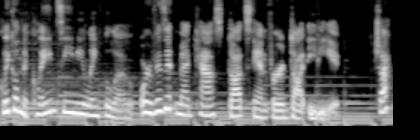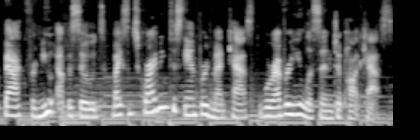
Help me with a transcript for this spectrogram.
click on the Claim CME link below or visit medcast.stanford.edu. Check back for new episodes by subscribing to Stanford Medcast wherever you listen to podcasts.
